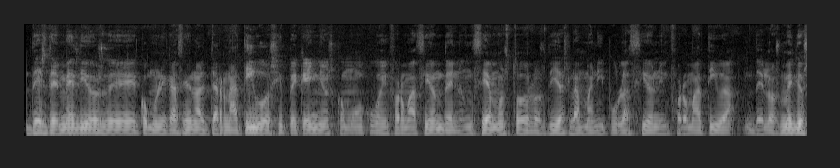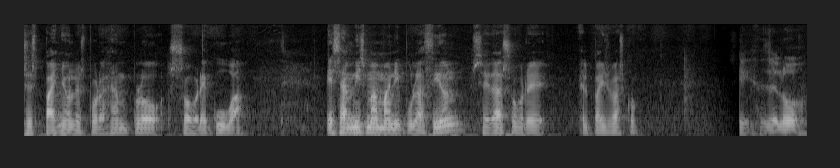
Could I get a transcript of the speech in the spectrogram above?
Desde medios de comunicación alternativos y pequeños como Cuba Información denunciamos todos los días la manipulación informativa de los medios españoles, por ejemplo, sobre Cuba. Esa misma manipulación se da sobre el País Vasco? Sí, desde luego.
